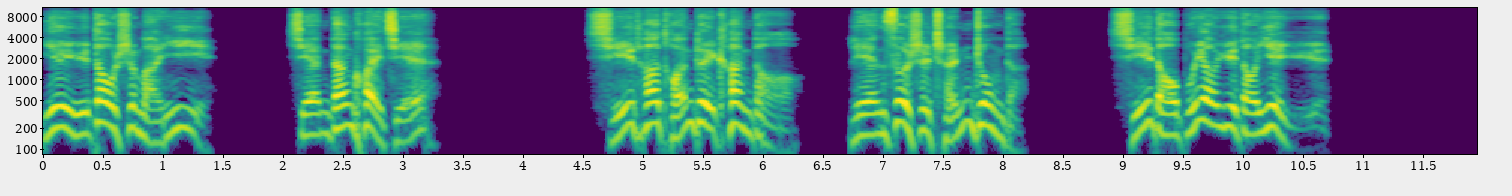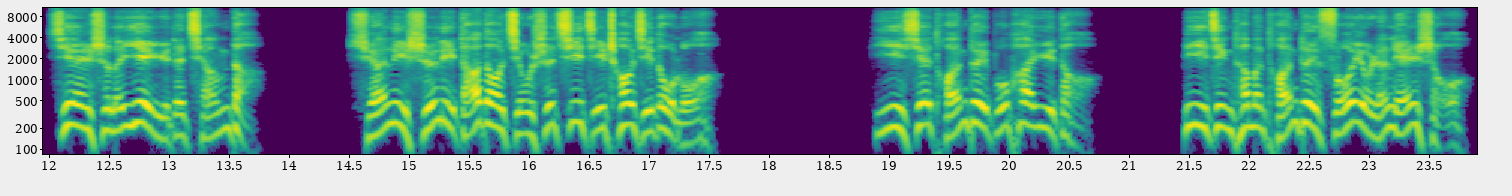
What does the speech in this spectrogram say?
夜雨倒是满意，简单快捷。其他团队看到，脸色是沉重的，祈祷不要遇到夜雨。见识了夜雨的强大，全力实力达到九十七级超级斗罗，一些团队不怕遇到。毕竟他们团队所有人联手，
